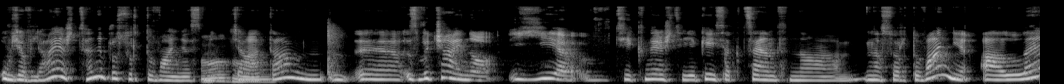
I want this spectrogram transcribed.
Уявляєш, це не про сортування сміття. Ага. Там, е, звичайно, є в цій книжці якийсь акцент на, на сортуванні, але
